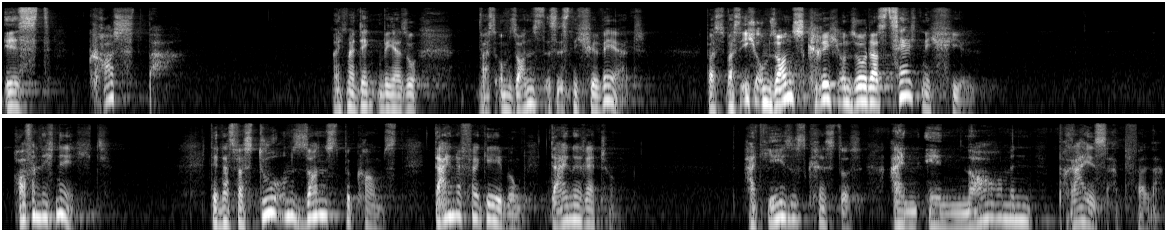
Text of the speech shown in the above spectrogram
ist kostbar. Manchmal denken wir ja so, was umsonst ist, ist nicht viel wert. Was, was ich umsonst kriege und so, das zählt nicht viel. Hoffentlich nicht. Denn das, was du umsonst bekommst, deine Vergebung, deine Rettung, hat Jesus Christus einen enormen Preis abverlangt.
